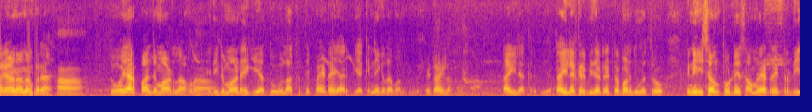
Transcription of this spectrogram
ਹਰਿਆਣਾ ਨੰਬਰ ਹੈ। ਹਾਂ। 2005 ਮਾਡਲ ਆ ਹੁਣ। ਇਹਦੀ ਡਿਮਾਂਡ ਹੈਗੀ ਆ 2 ਲੱਖ ਤੇ 65000 ਰੁਪਿਆ ਕਿੰਨੇ ਕੁ ਦਾ ਬਣ ਜੂਗੇ? ਇਹ 2.5 ਲੱਖ ਦਾ। 2.5 ਲੱਖ ਰੁਪਏ ਦਾ 2.5 ਲੱਖ ਰੁਪਏ ਦਾ ਟਰੈਕਟਰ ਬਣ ਜੂ ਮਿੱਤਰੋ। ਕੰਡੀਸ਼ਨ ਤੁਹਾਡੇ ਸਾਹਮਣੇ ਆ ਟਰੈਕਟਰ ਦੀ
